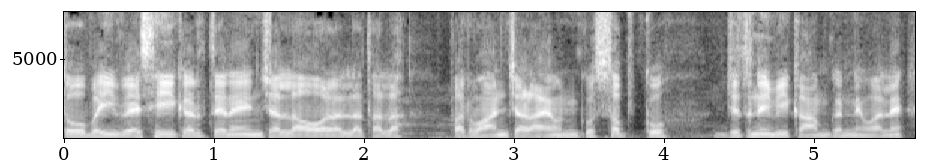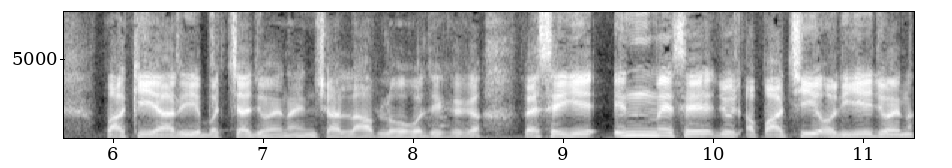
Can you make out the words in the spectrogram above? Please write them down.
तो भाई वैसे ही करते रहें इन और अल्लाह ताला परवान चढ़ाए उनको सबको। जितने भी काम करने वाले हैं। बाकी यार ये बच्चा जो है ना इनशाला आप लोगों को देखेगा। वैसे ये इनमें से जो अपाची और ये जो है ना,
